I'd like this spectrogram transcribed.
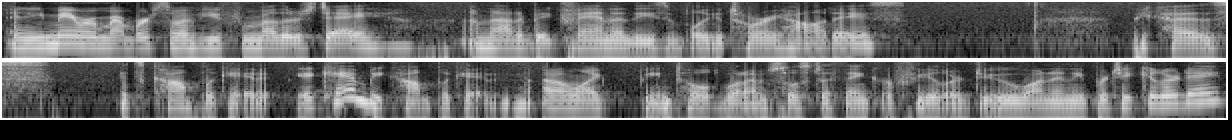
And you may remember some of you from Mother's Day. I'm not a big fan of these obligatory holidays because it's complicated. It can be complicated. I don't like being told what I'm supposed to think or feel or do on any particular day.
